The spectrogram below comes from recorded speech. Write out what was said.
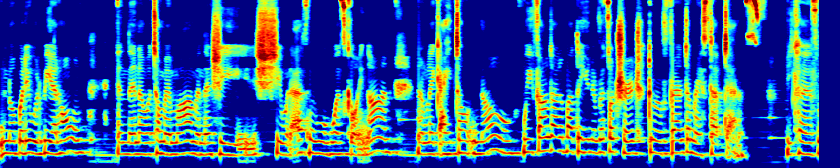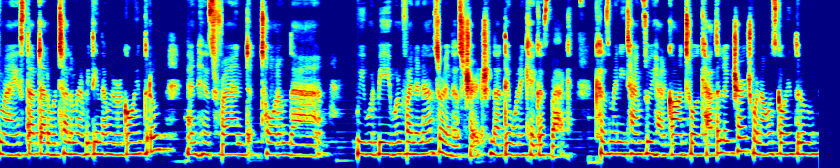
nobody would be at home. And then I would tell my mom and then she she would ask me, well, what's going on? And I'm like, I don't know. We found out about the Universal Church through a friend of my stepdad's because my stepdad would tell him everything that we were going through and his friend told him that we would be able to find an answer in this church that they wouldn't kick us back. Because many times we had gone to a Catholic church when I was going through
